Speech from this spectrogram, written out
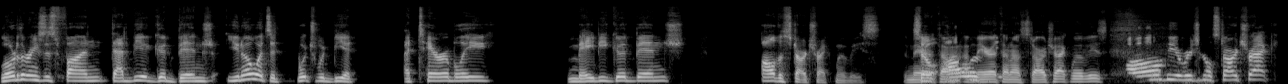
Lord of the Rings is fun. That'd be a good binge. You know what's a which would be a, a terribly maybe good binge? All the Star Trek movies. The So marathon, all a of the- marathon on Star Trek movies. All the original Star Trek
